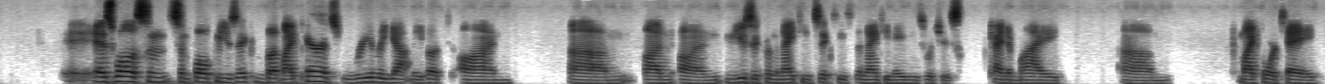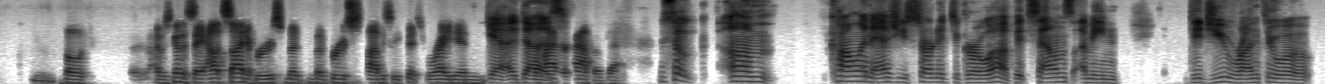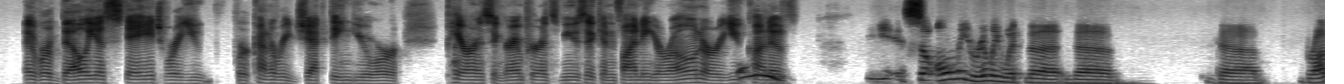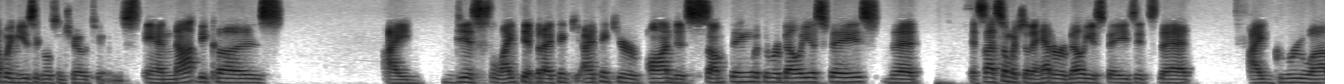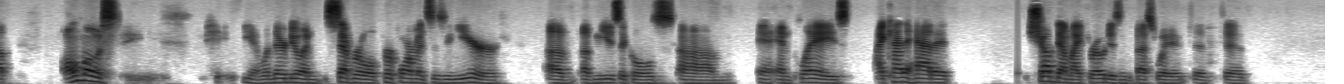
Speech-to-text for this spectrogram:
as well as some some folk music. But my parents really got me hooked on um, on on music from the 1960s to the 1980s, which is kind of my um, my forte. Both, I was going to say outside of Bruce, but but Bruce obviously fits right in. Yeah, it does. The latter half of that. So, um, Colin, as you started to grow up, it sounds. I mean, did you run through a, a rebellious stage where you were kind of rejecting your parents and grandparents' music and finding your own, or you only, kind of? So only really with the the the Broadway musicals and show tunes, and not because I disliked it, but I think I think you're on to something with the rebellious phase. That it's not so much that I had a rebellious phase; it's that I grew up almost, you know, when they're doing several performances a year of, of musicals um, and, and, plays, I kind of had it shoved down my throat isn't the best way to, to, to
